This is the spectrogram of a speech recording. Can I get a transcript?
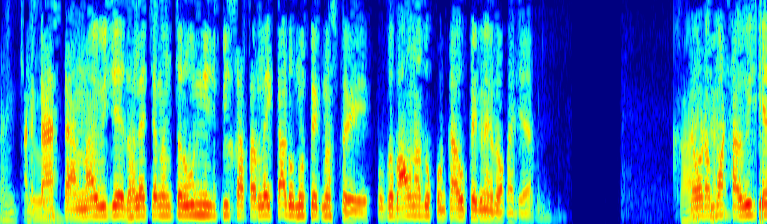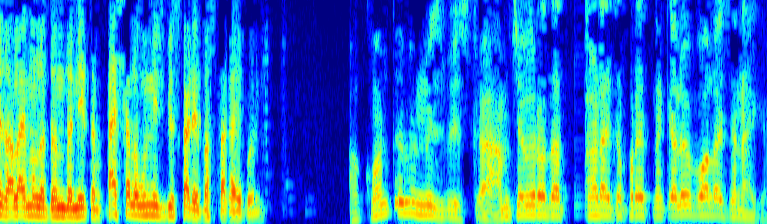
आणि काय असतं अण्णा विजय झाल्याच्यानंतर उन्नीस बीस आता लय काढून उपयोग नसतोय. उगं भावना दुखून काय उपयोग नाही लोकांच्या. काय एवढा? मोठा विजय झालाय म्हणलं दणदणीत. आणि कशाला उन्नीस बीस काढत बसता काय पण? कोणतं उन्नीस बीस काय आमच्या विरोधात काढायचा प्रयत्न केला बोलायचं नाही का?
